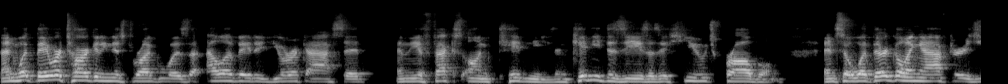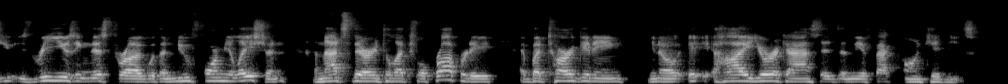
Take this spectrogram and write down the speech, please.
And what they were targeting this drug was elevated uric acid and the effects on kidneys. And kidney disease is a huge problem. And so what they're going after is, is reusing this drug with a new formulation, and that's their intellectual property, but targeting you know high uric acids and the effect on kidneys.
